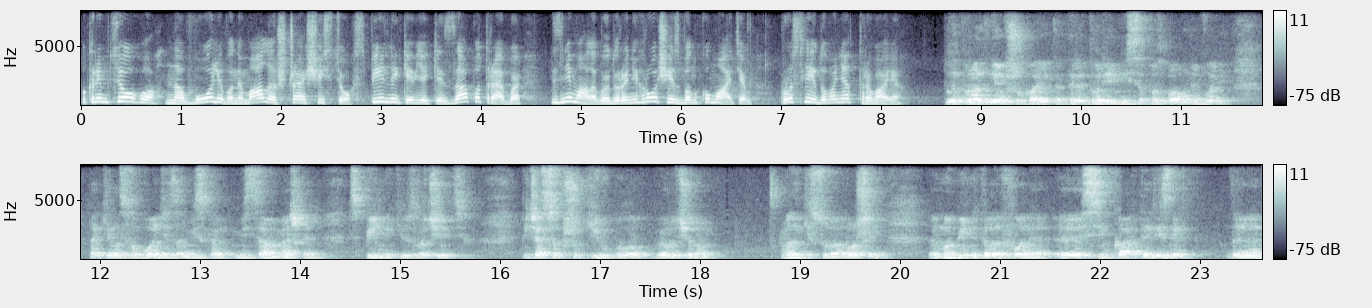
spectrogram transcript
Окрім цього, на волі вони мали ще шістьох спільників, які за потреби знімали видурені гроші з банкоматів. Розслідування триває. Були проведені обшука на території місця позбавлення волі, так і на свободі за місцями мешкань спільників злочинців. Під час обшуків було вилучено великі суми грошей, е, мобільні телефони, е, сім-карти різних е,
